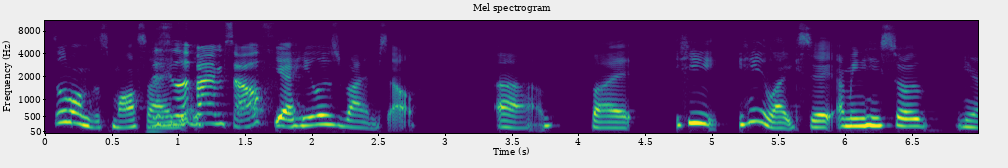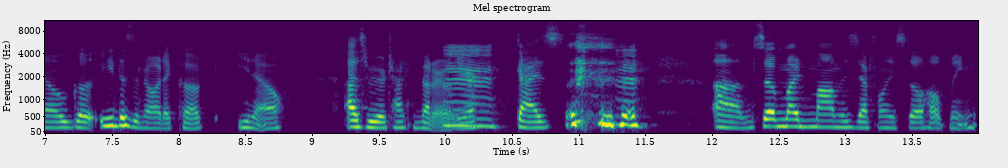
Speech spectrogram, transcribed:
It's a little on the small side. Does he live by himself? Yeah, he lives by himself. Um, but he he likes it. I mean, he's so you know go, he doesn't know how to cook. You know, as we were talking about earlier, Mm. guys. Mm. um, so my mom is definitely still helping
